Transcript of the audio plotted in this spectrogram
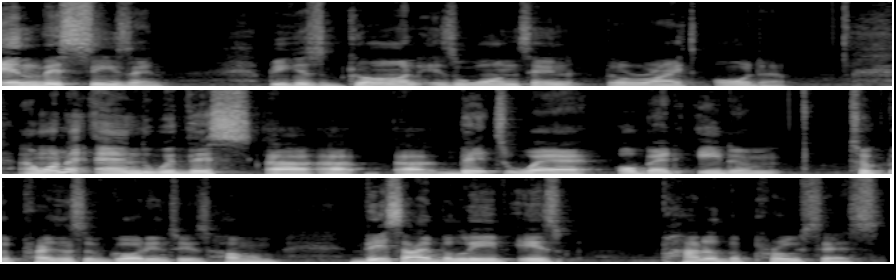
in this season because God is wanting the right order. I want to end with this uh, uh, uh, bit where Obed Edom took the presence of God into his home. This, I believe, is part of the process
